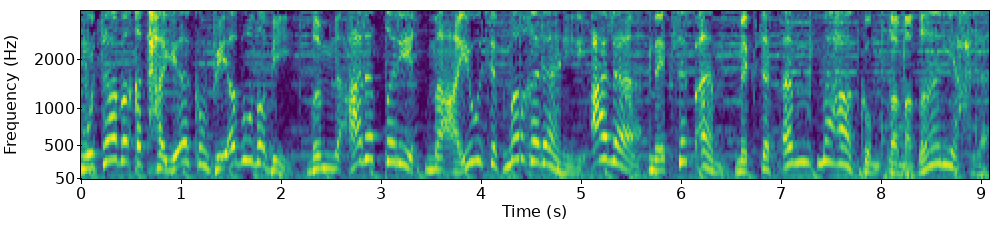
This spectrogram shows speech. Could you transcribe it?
مسابقة حياكم في أبو ظبي ضمن على الطريق مع يوسف مرغلاني على Mix FM. Mix FM معاكم. رمضان يحلى.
